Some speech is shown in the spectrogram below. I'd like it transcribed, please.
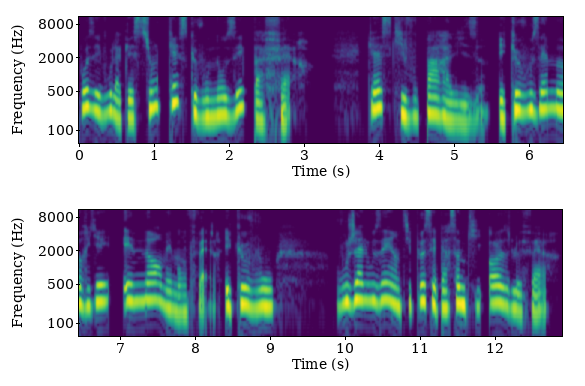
posez-vous la question qu'est-ce que vous n'osez pas faire? Qu'est-ce qui vous paralyse et que vous aimeriez énormément faire et que vous vous jalousez un petit peu ces personnes qui osent le faire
